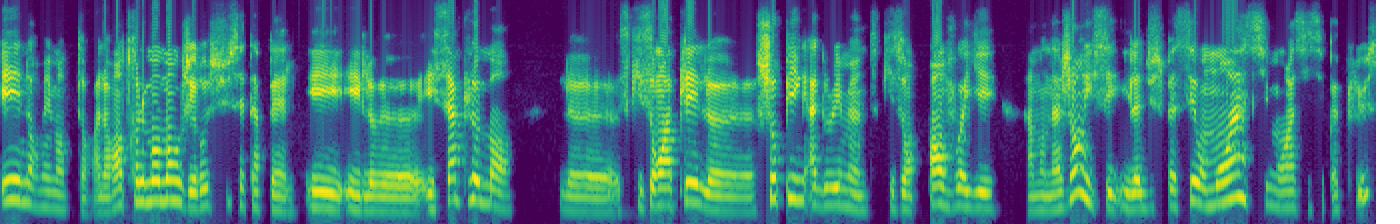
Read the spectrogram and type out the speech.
énormément de temps alors entre le moment où j'ai reçu cet appel et, et le et simplement le ce qu'ils ont appelé le shopping agreement qu'ils ont envoyé à mon agent, il, a dû se passer au moins six mois, si c'est pas plus.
